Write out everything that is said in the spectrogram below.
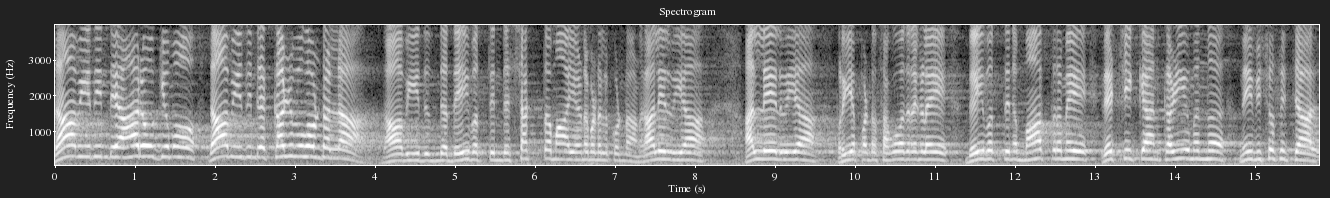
ദാവീദിന്റെ ആരോഗ്യമോ ദാവീദിന്റെ കഴിവ് കൊണ്ടല്ല. ദാവീദിന്റെ ദൈവത്തിന്റെ ശക്തമായ ഇടപെടൽ കൊണ്ടാണ്. ഹാലേലുയ ലുയ അല്ലേ ലുയ പ്രിയപ്പെട്ട സഹോദരങ്ങളെ ദൈവത്തിന് മാത്രമേ രക്ഷിക്കാൻ കഴിയുമെന്ന് നീ വിശ്വസിച്ചാൽ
